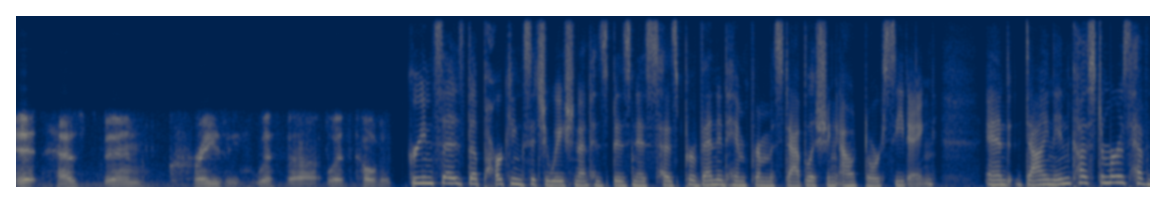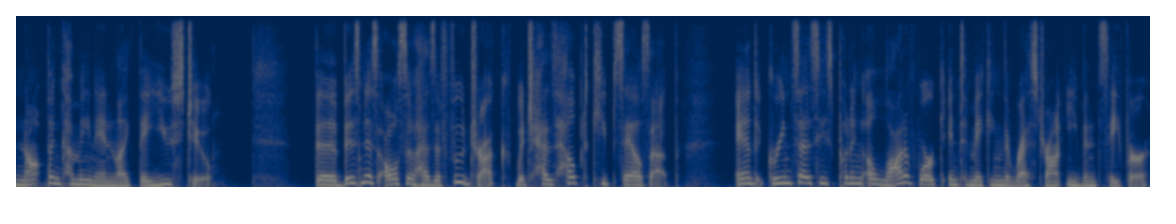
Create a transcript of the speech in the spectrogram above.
It has been crazy with uh, with COVID. Green says the parking situation at his business has prevented him from establishing outdoor seating, and dine-in customers have not been coming in like they used to. The business also has a food truck, which has helped keep sales up. And Green says he's putting a lot of work into making the restaurant even safer.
